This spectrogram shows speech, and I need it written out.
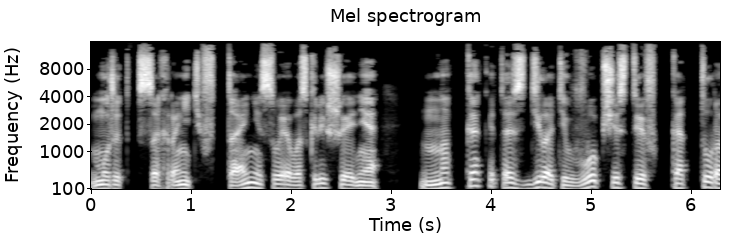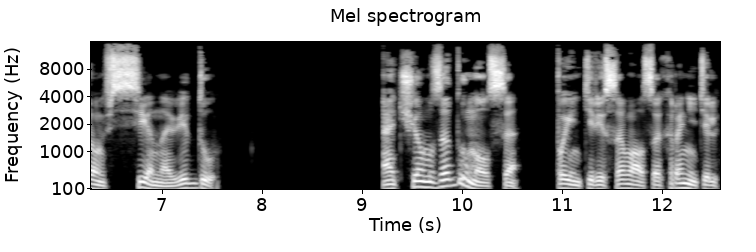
Может, сохранить в тайне свое воскрешение. Но как это сделать в обществе, в котором все на виду? «О чем задумался?» – поинтересовался хранитель.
